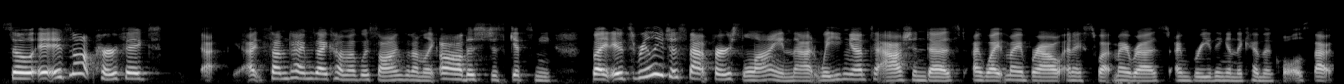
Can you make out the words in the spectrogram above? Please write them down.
so it's not perfect. I, sometimes I come up with songs and I'm like, oh, this just gets me. But it's really just that first line that waking up to ash and dust, I wipe my brow and I sweat my rest. I'm breathing in the chemicals. That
